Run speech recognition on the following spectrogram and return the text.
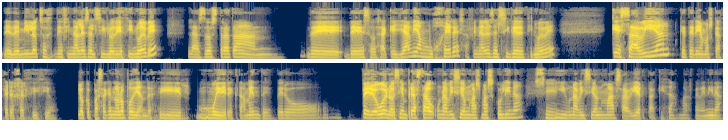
Eh, De, 18 de finales del siglo XIX, las dos tratan de, de eso. O sea, que ya había mujeres a finales del siglo XIX que sabían que teníamos que hacer ejercicio. Lo que pasa que no lo podían decir muy directamente, pero, pero bueno, siempre ha estado una visión más masculina y una visión más abierta, quizás más femenina.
